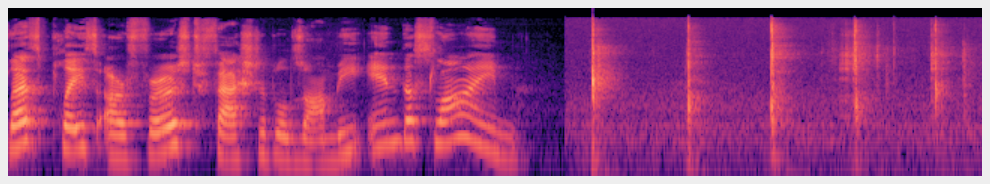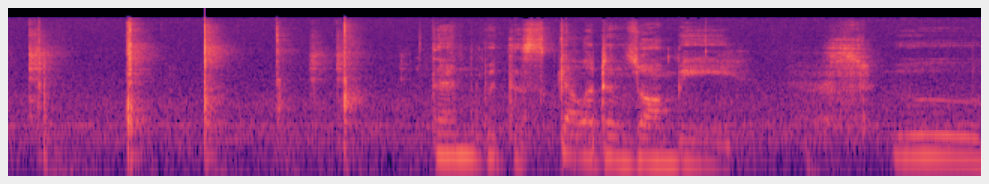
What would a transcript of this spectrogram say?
Let's place our first fashionable zombie in the slime. Then with the skeleton zombie. Ooh.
